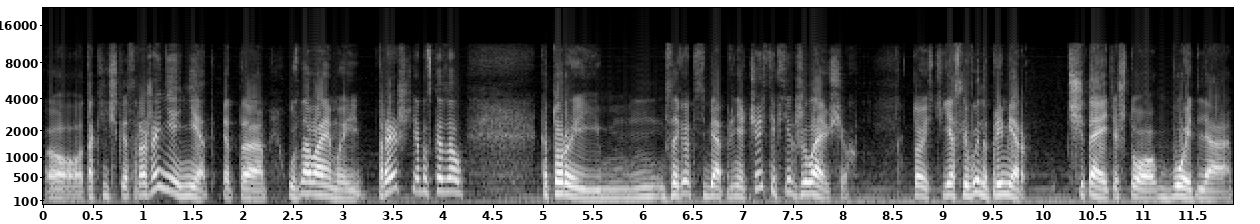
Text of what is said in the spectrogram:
э, тактическое сражение, нет. Это узнаваемый трэш, я бы сказал, который зовет себя принять участие всех желающих. То есть, если вы, например, считаете, что бой для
